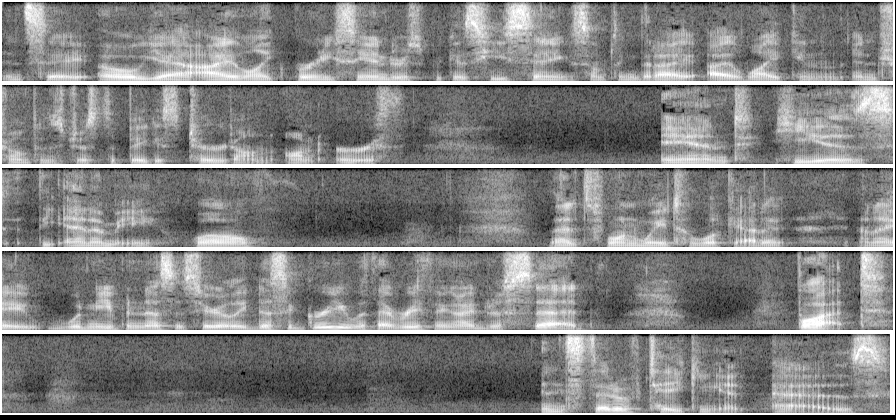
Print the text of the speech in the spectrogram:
and say, oh, yeah, I like Bernie Sanders because he's saying something that I, I like, and, and Trump is just the biggest turd on, on earth and he is the enemy. Well, that's one way to look at it, and I wouldn't even necessarily disagree with everything I just said. But instead of taking it as,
